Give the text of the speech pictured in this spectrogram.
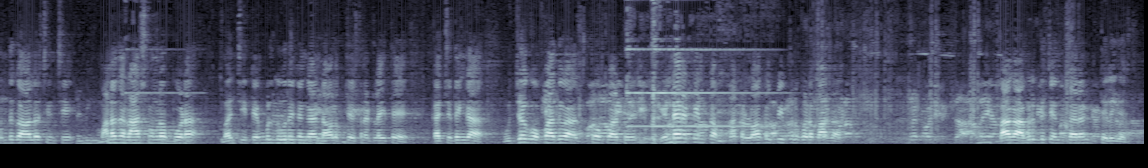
ముందుగా ఆలోచించి మన రాష్ట్రంలో కూడా మంచి టెంపుల్ టూరిజం గా డెవలప్ చేసినట్లయితే ఖచ్చితంగా ఉద్యోగ ఉపాధితో పాటు ఇండైరెక్ట్ ఇన్కమ్ అక్కడ లోకల్ పీపుల్ కూడా బాగా బాగా అభివృద్ధి చెందుతారని తెలియజేస్తుంది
